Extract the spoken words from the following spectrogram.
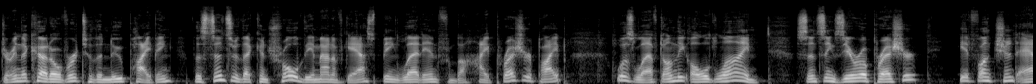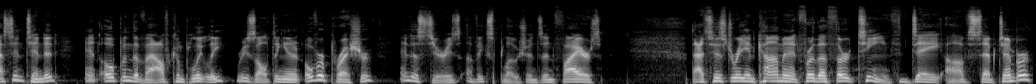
During the cutover to the new piping, the sensor that controlled the amount of gas being let in from the high pressure pipe was left on the old line. Sensing zero pressure, it functioned as intended and opened the valve completely, resulting in an overpressure and a series of explosions and fires. That's history and comment for the 13th day of September.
